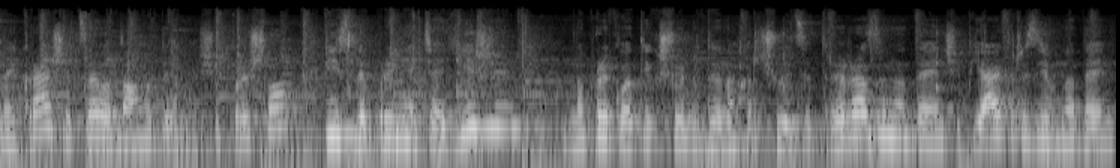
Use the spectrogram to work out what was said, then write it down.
найкраще це одна година, щоб пройшла після прийняття їжі. Наприклад, якщо людина харчується три рази на день чи п'ять разів на день,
